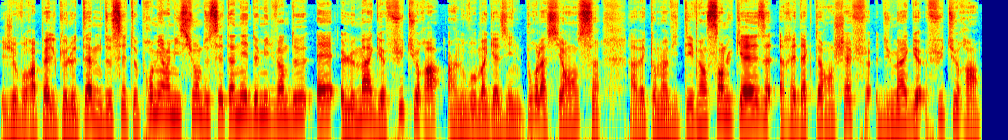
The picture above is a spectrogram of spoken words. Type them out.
Je vous rappelle que le thème de cette première émission de cette année 2022 est le mag Futura, un nouveau magazine pour la science, avec comme invité Vincent Luquez, rédacteur en chef du mag Futura.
